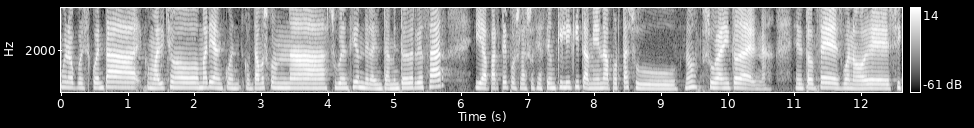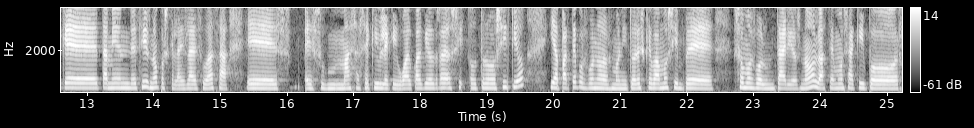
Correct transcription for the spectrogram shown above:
Bueno, pues cuenta, como ha dicho Marian, contamos con una subvención del Ayuntamiento de Berriozar y aparte pues la asociación Kiliki también aporta su ¿no? su granito de arena. Entonces bueno eh, sí que también decir no pues que la isla de Zuaza es, es más asequible que igual cualquier otro, otro sitio y aparte pues bueno los monitores que vamos siempre somos voluntarios no lo hacemos aquí por,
